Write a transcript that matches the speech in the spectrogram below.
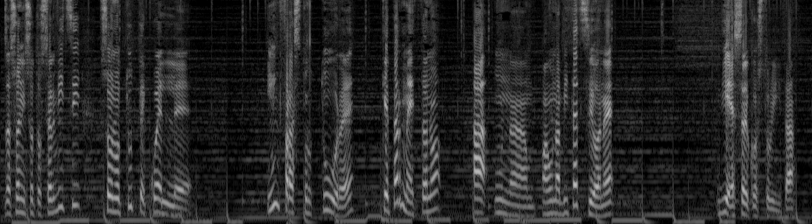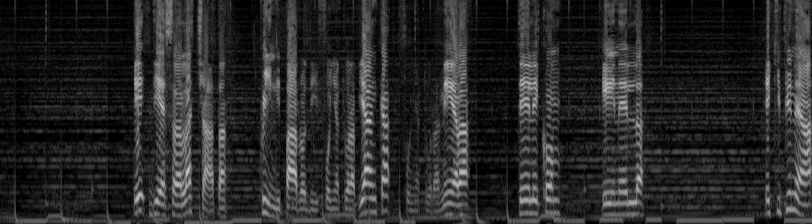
Cosa sono i sottoservizi? Sono tutte quelle infrastrutture che permettono a, una, a un'abitazione di essere costruita e di essere allacciata. Quindi parlo di fognatura bianca, fognatura nera, Telecom, Enel e chi più ne ha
